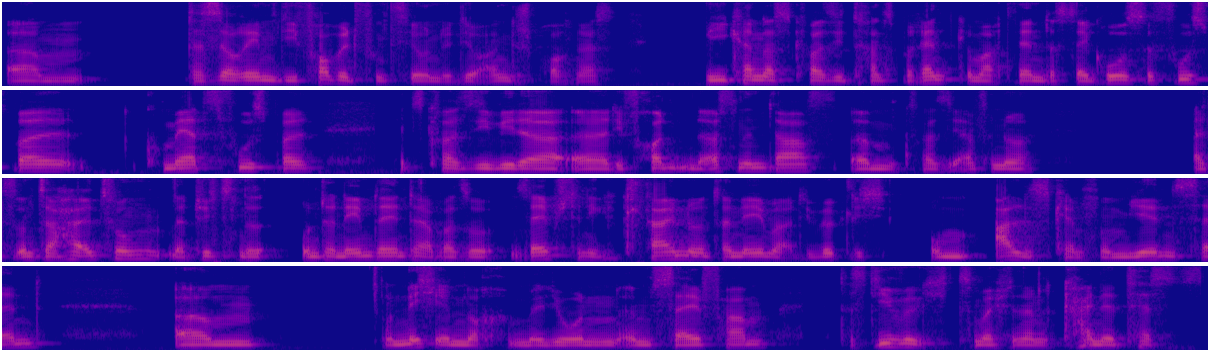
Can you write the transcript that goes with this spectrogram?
Ähm, das ist auch eben die Vorbildfunktion, die du angesprochen hast. Wie kann das quasi transparent gemacht werden, dass der große Fußball, Kommerzfußball, jetzt quasi wieder äh, die Fronten öffnen darf, ähm, quasi einfach nur als Unterhaltung. Natürlich sind Unternehmen dahinter, aber so selbstständige kleine Unternehmer, die wirklich um alles kämpfen, um jeden Cent ähm, und nicht eben noch Millionen im Safe haben, dass die wirklich zum Beispiel dann keine Tests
